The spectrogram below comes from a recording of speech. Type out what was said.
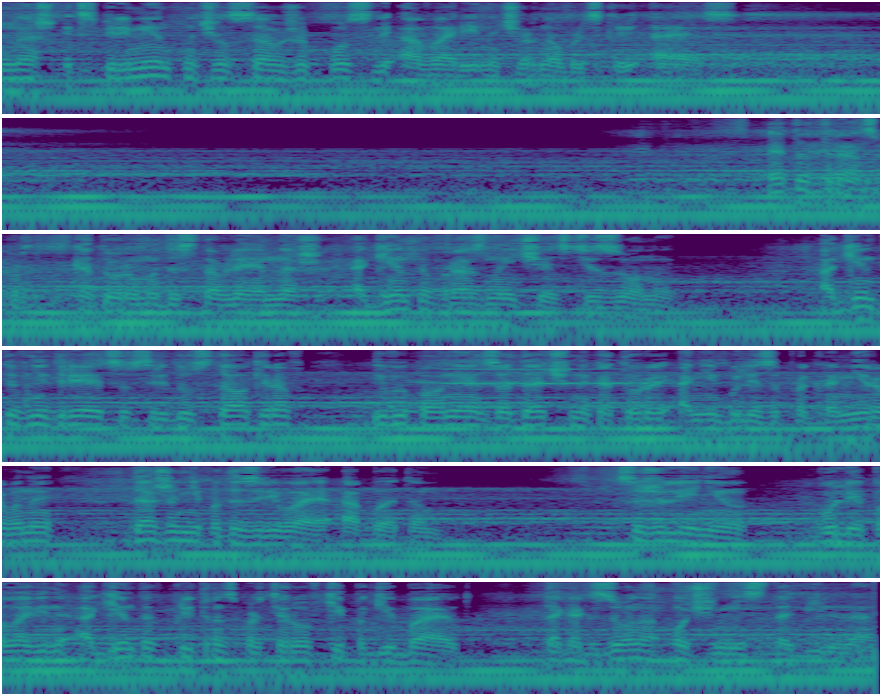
Наш эксперимент начался уже после аварии на Чернобыльской АЭС. Агенты внедряются в среду сталкеров и выполняют задачи, на которые они были запрограммированы, даже не подозревая об этом. К сожалению, более половины агентов при транспортировке погибают, так как зона очень нестабильна.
